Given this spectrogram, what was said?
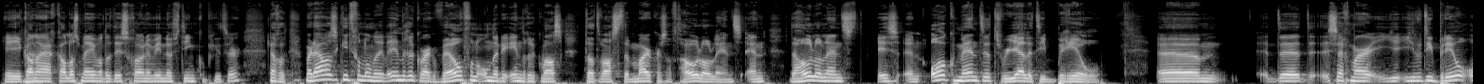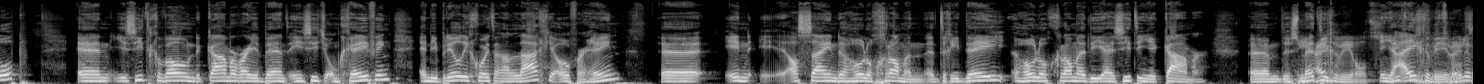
Ja, je kan Ja. er eigenlijk alles mee, want het is gewoon een Windows 10 computer. Nou goed, maar daar was ik niet van onder de indruk. Waar ik wel van onder de indruk was, dat was de Microsoft HoloLens. En de HoloLens is een augmented reality bril. Ehm, de, de- zeg maar, je, je doet die bril op en je ziet gewoon de kamer waar je bent en je ziet je omgeving. En die bril die gooit er een laagje overheen. eh, in, als zijnde hologrammen. 3D-hologrammen die jij ziet in je kamer. Ehm, dus in met je die eigen wereld. in je Niet eigen de virtuele wereld.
